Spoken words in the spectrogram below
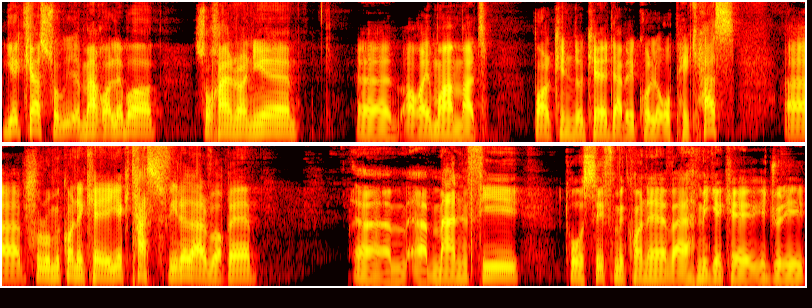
یکی از مقاله با سخنرانی آقای محمد بارکندو که دبیر کل اوپک هست شروع می‌کنه که یک تصویر در واقع منفی توصیف می‌کنه و میگه که یه جوری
